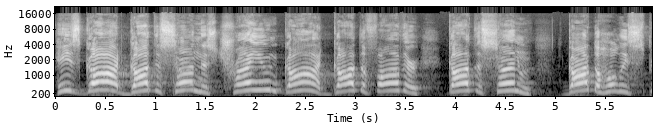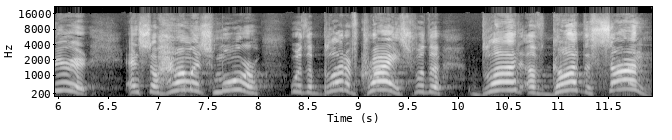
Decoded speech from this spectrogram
He's God, God the Son, this triune God, God the Father, God the Son, God the Holy Spirit. And so, how much more will the blood of Christ, will the blood of God the Son,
